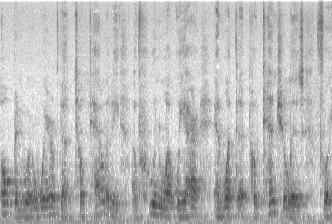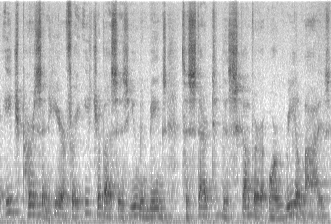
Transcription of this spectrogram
open, we're aware of the totality of who and what we are and what the potential is for each person here, for each of us as human beings to start to discover or realize.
